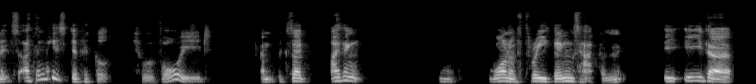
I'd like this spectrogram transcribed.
it's. I think it's difficult to avoid um, because I, I think one of three things happen. E- either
